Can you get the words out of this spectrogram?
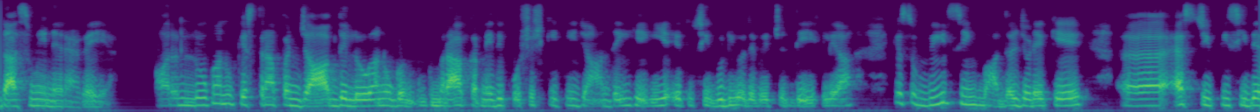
10 ਮਹੀਨੇ ਰਹਿ ਗਏ ਆ। ਔਰ ਲੋਕਾਂ ਨੂੰ ਕਿਸ ਤਰ੍ਹਾਂ ਪੰਜਾਬ ਦੇ ਲੋਕਾਂ ਨੂੰ ਗੁੰਮ- ਗੁੰਮਰਾਹ ਕਰਨ ਦੀ ਕੋਸ਼ਿਸ਼ ਕੀਤੀ ਜਾਣ ਰਹੀ ਹੈਗੀ ਹੈ ਇਹ ਤੁਸੀਂ ਵੀਡੀਓ ਦੇ ਵਿੱਚ ਦੇਖ ਲਿਆ ਕਿ ਸੁਖਬੀਰ ਸਿੰਘ ਬਾਦਲ ਜਿਹੜੇ ਕਿ ਐਸਜੀਪੀਸੀ ਦੇ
